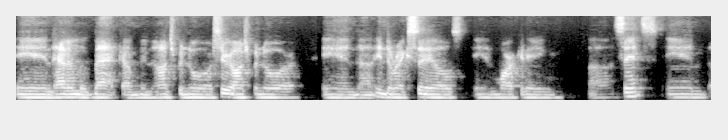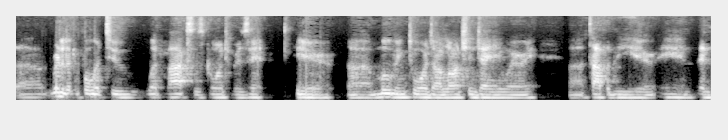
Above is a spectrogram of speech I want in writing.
and haven't looked back. I've been an entrepreneur, serial entrepreneur, and uh, indirect sales and marketing uh, since, and uh, really looking forward to what Vox is going to present here, uh, moving towards our launch in January, uh, top of the year, and and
